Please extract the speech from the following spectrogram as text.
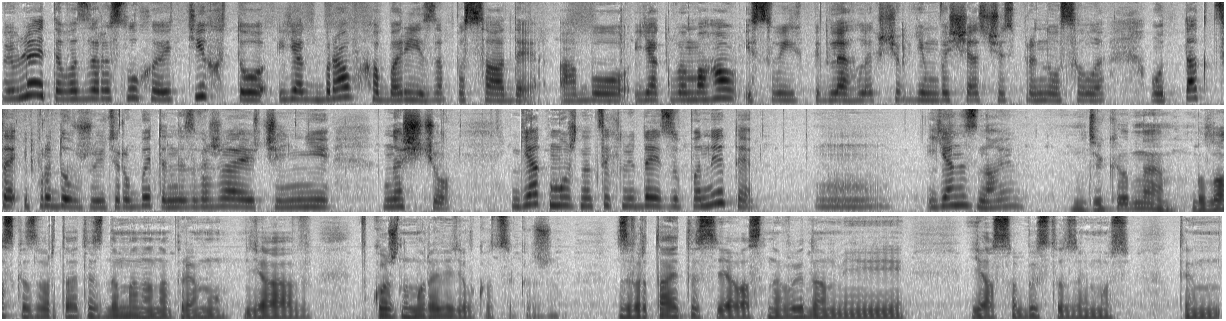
Виявляєте, вас зараз слухають ті, хто як брав хабарі за посади, або як вимагав із своїх підлеглих, щоб їм весь час щось приносили. От так це і продовжують робити, незважаючи ні на що. Як можна цих людей зупинити? Я не знаю. Тільки одне, будь ласка, звертайтесь до мене напряму. Я в кожному райвідділку це кажу. Звертайтесь, я вас не видам і я особисто займусь тим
